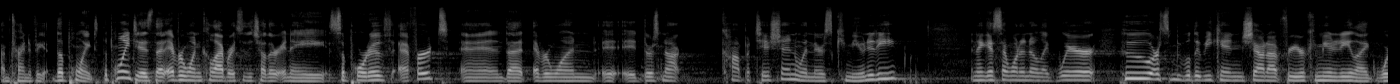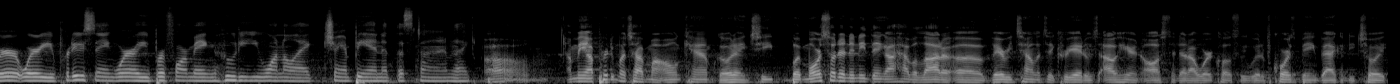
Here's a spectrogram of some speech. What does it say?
I'm trying to figure the point. The point is that everyone collaborates with each other in a supportive effort and that everyone, it, it, there's not competition when there's community. And I guess I want to know, like, where, who are some people that we can shout out for your community? Like, where, where are you producing? Where are you performing? Who do you want to like champion at this time? Like, Um, I mean, I pretty much have my own camp. Goat ain't cheap, but more so than anything, I have a lot of uh, very talented creatives out here in Austin that I work closely with. Of course, being back in Detroit,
